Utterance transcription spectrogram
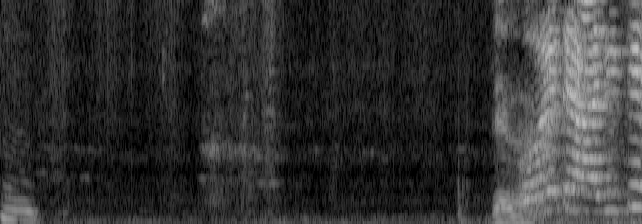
हम्म. ते ओय ते आधीचे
